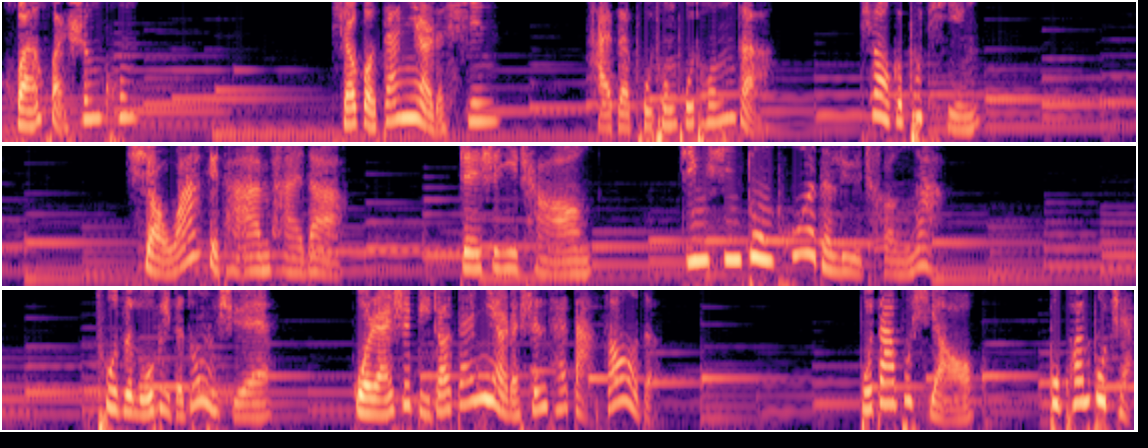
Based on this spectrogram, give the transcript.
缓缓升空。小狗丹尼尔的心还在扑通扑通的跳个不停。小蛙给他安排的，真是一场惊心动魄的旅程啊！兔子卢比的洞穴，果然是比照丹尼尔的身材打造的，不大不小，不宽不窄，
